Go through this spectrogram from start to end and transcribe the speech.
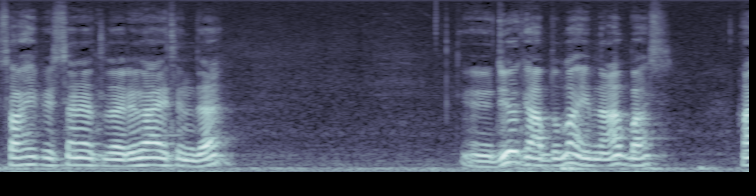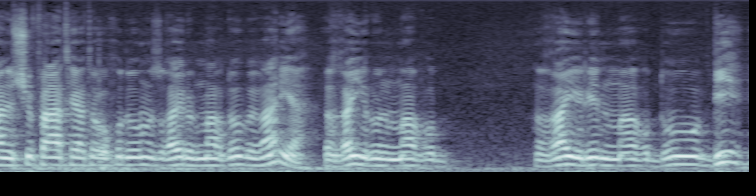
sahip bir senetle rivayetinde e, diyor ki Abdullah İbn Abbas hani şu Fatiha'da okuduğumuz gayrul mağdubi var ya gayrul mağdubi gayril mağdubi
